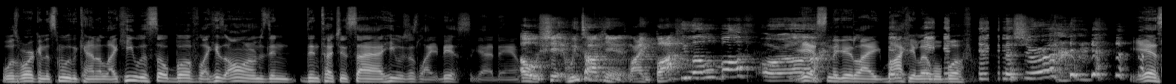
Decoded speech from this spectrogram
was working the smoothie counter. Like he was so buff, like his arms didn't didn't touch his side. He was just like this, goddamn. Oh shit, we talking like Baki level buff or uh, Yes, nigga, like Baki level buff. Yes,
